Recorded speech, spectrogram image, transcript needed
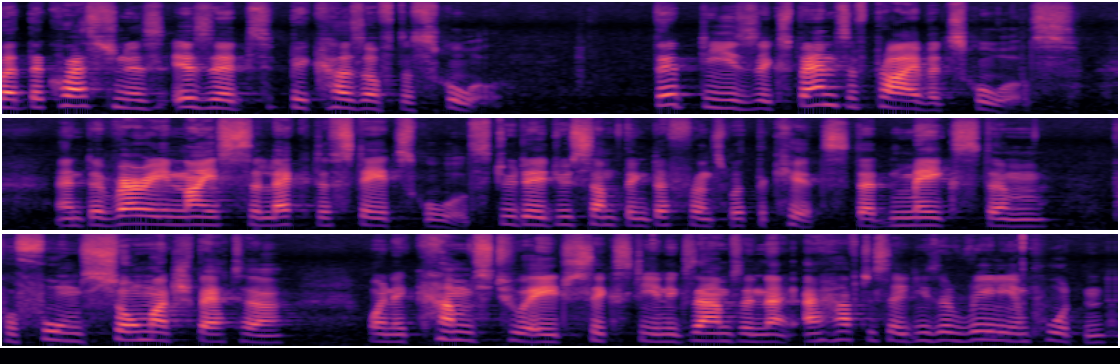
But the question is, is it because of the school? Did these expensive private schools and the very nice selective state schools, do they do something different with the kids that makes them perform so much better when it comes to age 16 exams? And I have to say, these are really important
